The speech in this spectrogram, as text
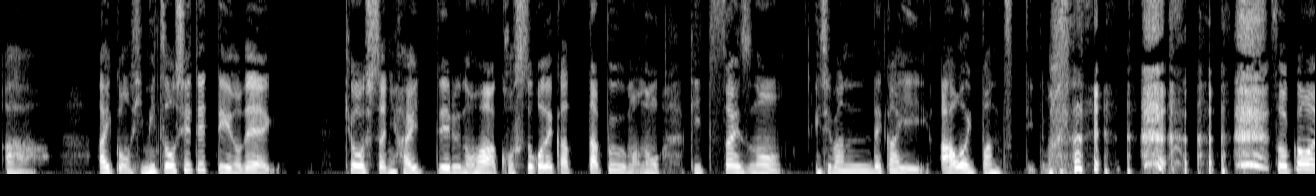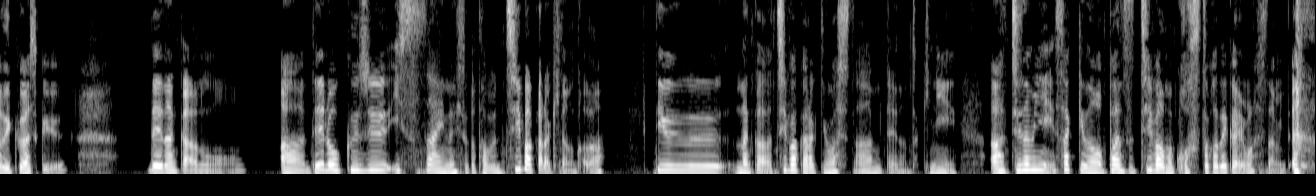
ああ。愛子の秘密を教えてっていうので、今日下に入っているのはコストコで買ったプーマのキッズサイズの一番でかい青いパンツって言ってましたね そこまで詳しく言う。で、なんかあの、あ、で、61歳の人が多分千葉から来たのかな？っていう、なんか、千葉から来ました？みたいな時に、あ、ちなみにさっきのパンツ千葉のコストコで買いましたみたいな。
